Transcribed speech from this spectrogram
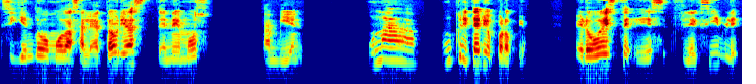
Siguiendo modas aleatorias, tenemos también una, un criterio propio, pero este es flexible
